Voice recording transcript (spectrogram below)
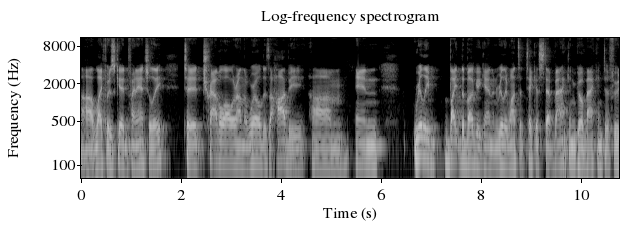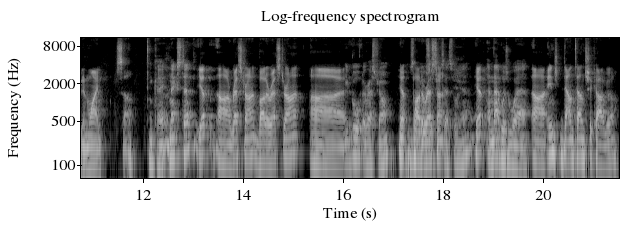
Uh, life was good financially to travel all around the world as a hobby um, and really bite the bug again and really want to take a step back and go back into food and wine. So. okay, next step. Yep. Uh, restaurant. Bought a restaurant. Uh, You bought a restaurant. yep. So bought a restaurant. Successful, yeah. Yep. And that was where? Uh, in downtown Chicago,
